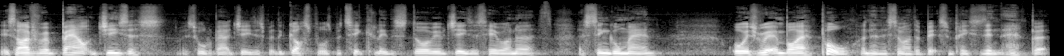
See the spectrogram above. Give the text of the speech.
It's either about Jesus, it's all about Jesus, but the Gospels, particularly the story of Jesus here on earth, a single man, or it's written by Paul, and then there's some other bits and pieces in there, but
